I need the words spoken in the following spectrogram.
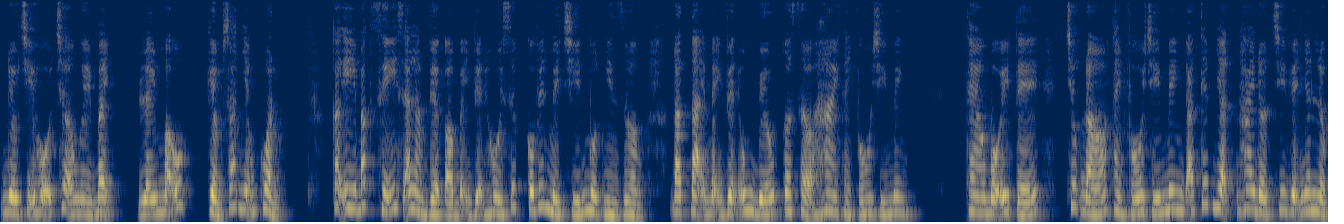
điều trị hỗ trợ người bệnh, lấy mẫu, kiểm soát nhiễm khuẩn. Các y bác sĩ sẽ làm việc ở Bệnh viện hồi sức COVID-19 1.000 giường đặt tại Bệnh viện Ung biếu cơ sở 2 thành phố Hồ Chí Minh. Theo Bộ Y tế, trước đó thành phố Hồ Chí Minh đã tiếp nhận hai đợt chi viện nhân lực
